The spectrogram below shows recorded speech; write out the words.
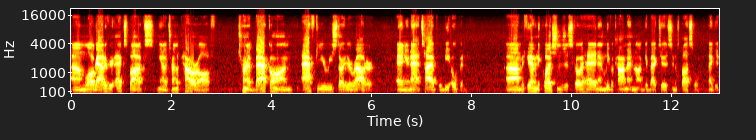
Um, log out of your Xbox, you know, turn the power off, turn it back on after you restart your router and your NAT type will be open. Um, if you have any questions, just go ahead and leave a comment and I'll get back to you as soon as possible. Thank you.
